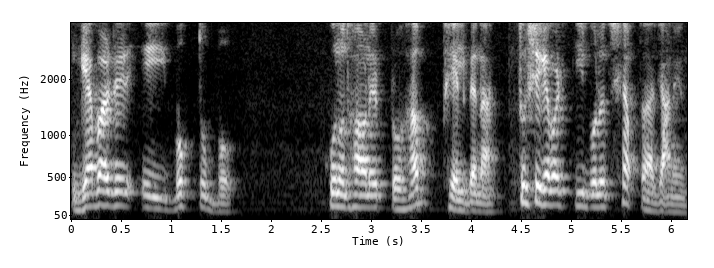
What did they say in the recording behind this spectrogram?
গ্যাবার্ডের এই বক্তব্য কোনো ধরনের প্রভাব ফেলবে না। তুলসী গ্যাবার্ড কি বলেছে আপনারা জানেন।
